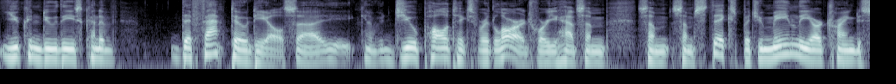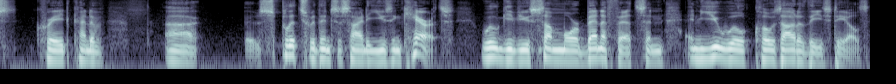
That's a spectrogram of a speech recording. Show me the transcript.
you can do these kind of de facto deals, uh, kind of geopolitics writ large, where you have some some some sticks, but you mainly are trying to create kind of uh, splits within society using carrots. We'll give you some more benefits, and and you will close out of these deals.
